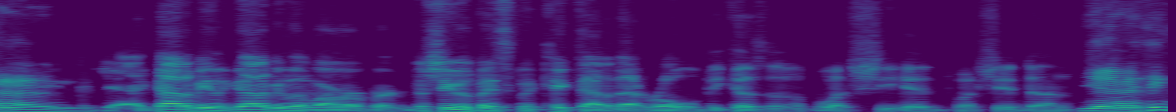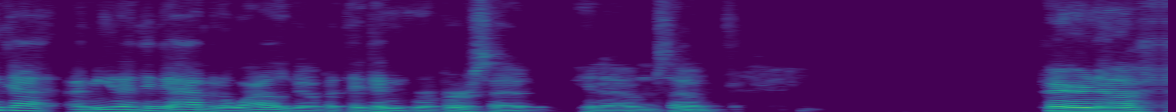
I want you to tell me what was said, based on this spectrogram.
Um, Yeah, gotta be gotta be LeVar Burton, but she was basically kicked out of that role because of what she had what she had done. yeah, I think that. I mean, I think that happened a while ago, but they didn't reverse it. You know, so Mm-hmm. Fair enough.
